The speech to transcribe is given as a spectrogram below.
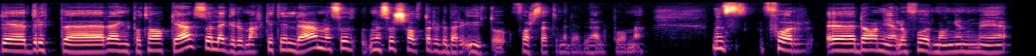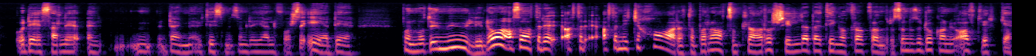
det drypper regn på taket, så legger du merke til det, men så, men så sjalter du det bare ut og fortsetter med det du holder på med. Mens for eh, Daniel og for mange med, og det er særlig eh, de med autisme som det gjelder for, så er det på en måte umulig. da, altså At, det, at, det, at en ikke har et apparat som klarer å skille de tingene fra hverandre. Så, så da kan jo alt virke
